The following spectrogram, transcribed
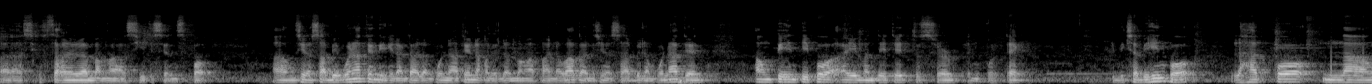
ah, sa kanilang mga citizens po. Ang sinasabi po natin, ginagalang po natin ang kanilang mga panawagan, sinasabi lang po natin, ang PNP po ay mandated to serve and protect. Ibig sabihin po, lahat po ng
